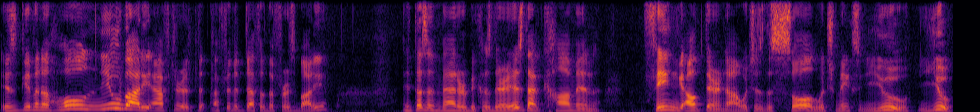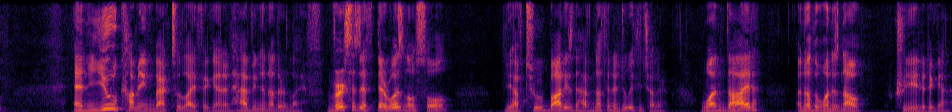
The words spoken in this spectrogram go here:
is given a whole new body after it, after the death of the first body, it doesn't matter because there is that common thing out there now, which is the soul, which makes you you and you coming back to life again and having another life. Versus if there was no soul, you have two bodies that have nothing to do with each other. One died, another one is now created again.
